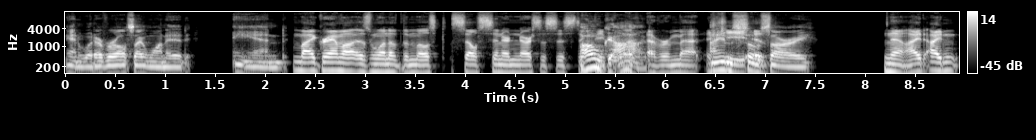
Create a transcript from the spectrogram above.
and whatever else I wanted, and My grandma is one of the most self-centered, narcissistic Oh, people God. I've ever met. and I am she so is- sorry. No, I, I,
